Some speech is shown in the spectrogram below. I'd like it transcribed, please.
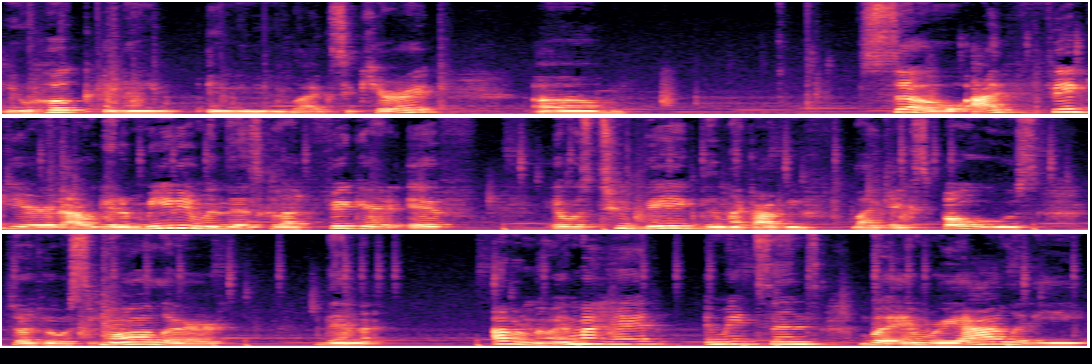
you hook and then you and you like secure it. Um so I figured I would get a medium in this because I figured if it was too big then like I'd be like exposed. So if it was smaller then I don't know, in my head it made sense, but in reality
